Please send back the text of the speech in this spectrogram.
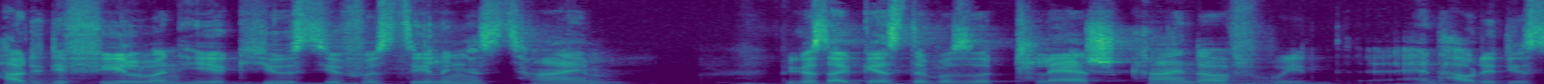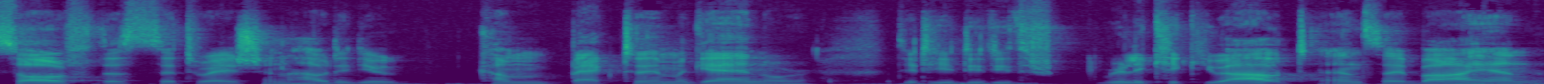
How did you feel when he accused you for stealing his time? Because I guess there was a clash, kind of. We, and how did you solve this situation? How did you come back to him again, or did he did he really kick you out and say bye? And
